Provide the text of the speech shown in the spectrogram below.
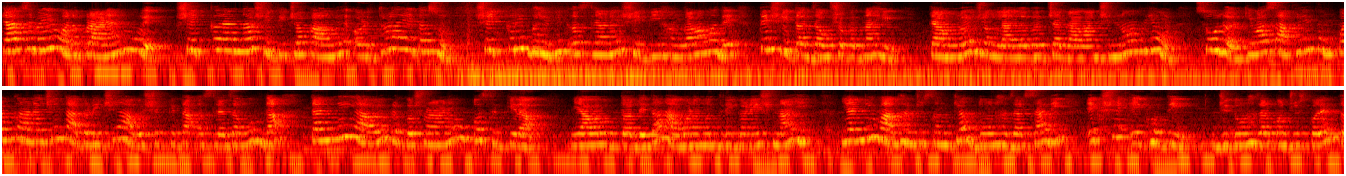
त्याचवेळी वनप्राण्यांमुळे शेतकऱ्यांना शेतीच्या कामामध्ये अडथळा येत असून शेतकरी भयभीत असल्याने शेती हंगामामध्ये ते शेतात जाऊ शकत नाही. त्यामुळे जंगलालगतच्या गावांची नोंद घेऊन सोलर किंवा साखळी कुंपण करण्याची तातडीची आवश्यकता असल्याचा मुद्दा त्यांनी यावेळी प्रकर्षणाने उपस्थित केला. यावर उत्तर देताना वनमंत्री गणेश नाईक यांनी वाघांची संख्या दोन हजार साली एकशे एक होती जी दोन हजार पंचवीसपर्यंत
